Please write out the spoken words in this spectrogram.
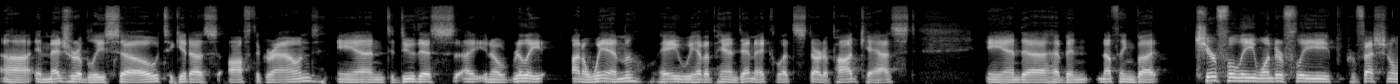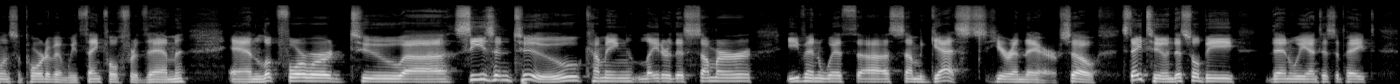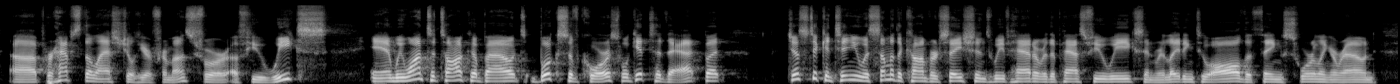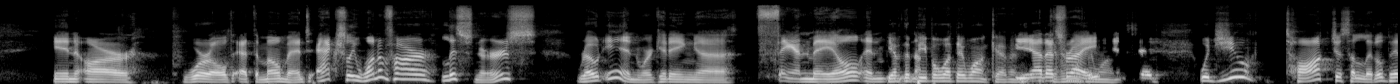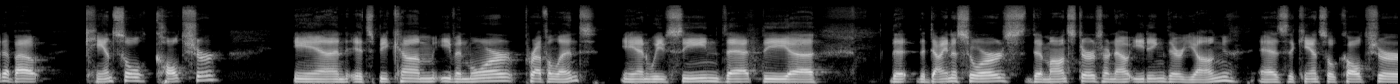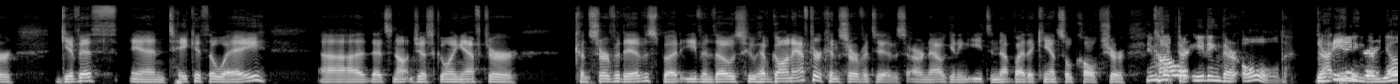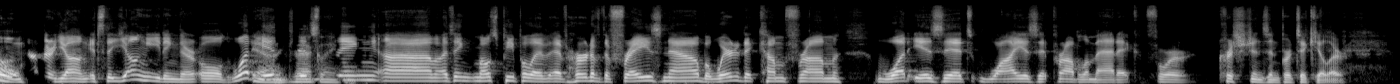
uh, immeasurably so, to get us off the ground and to do this, uh, you know, really on a whim. Hey, we have a pandemic. Let's start a podcast. And uh, have been nothing but cheerfully, wonderfully professional and supportive, and we're thankful for them. And look forward to uh, season two coming later this summer, even with uh, some guests here and there. So stay tuned. This will be then we anticipate uh, perhaps the last you'll hear from us for a few weeks. And we want to talk about books, of course. We'll get to that, but just to continue with some of the conversations we've had over the past few weeks and relating to all the things swirling around in our world at the moment, actually, one of our listeners wrote in. We're getting uh, fan mail and give the people what they want, Kevin. Yeah, that's right. And said, would you talk just a little bit about cancel culture? And it's become even more prevalent. And we've seen that the uh, the the dinosaurs, the monsters are now eating their young as the cancel culture giveth and taketh away. Uh, that's not just going after conservatives, but even those who have gone after conservatives are now getting eaten up by the cancel culture. Seems Collin, like they're eating their old. They're eating, eating their, young. Old, they're young. It's the young eating their old. What yeah, is exactly. this thing? Um, I think most people have, have heard of the phrase now, but where did it come from? What is it? Why is it problematic for Christians in particular?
